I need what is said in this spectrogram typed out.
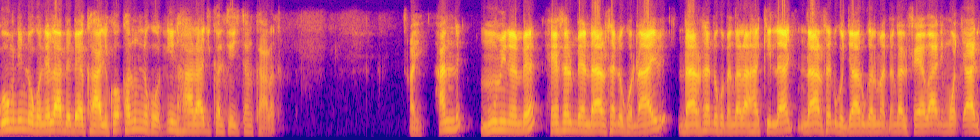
gonɗinɗo ko nelaɓe ɓe kaali ko kanumne ko ɗin haalaji kalteji tan kaalata. Ayi hande muminen ɓe hefer ɓe darataɓe ko ɗayɓe darataɓe ko ɓe ngala hakkillaji darataɓe ko jarugal maɓɓe ngal fewani moƴƴani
